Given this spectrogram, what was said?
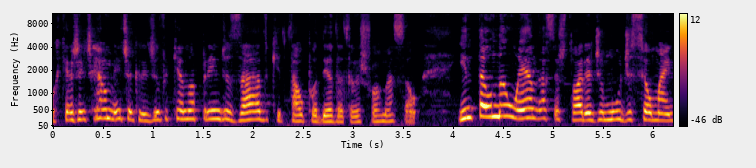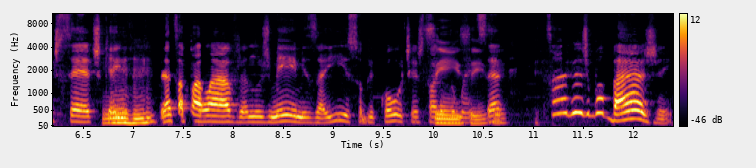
porque a gente realmente acredita que é no aprendizado que está o poder da transformação. Então não é nessa história de mude seu mindset, que Uhum. é essa palavra nos memes aí sobre coaching, a história Sim, do sim, mindset. Isso é uma grande bobagem.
